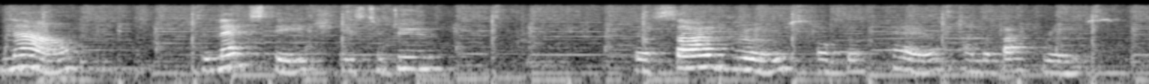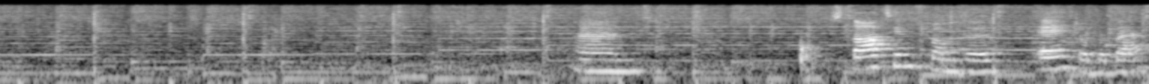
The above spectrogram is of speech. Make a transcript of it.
Now, the next stage is to do the side rows of the hair and the back rows. And starting from the edge of the back,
